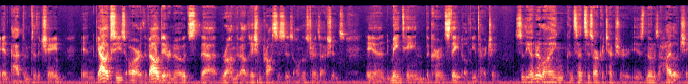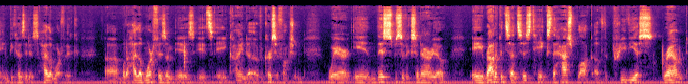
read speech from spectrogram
and add them to the chain. And galaxies are the validator nodes that run the validation processes on those transactions and maintain the current state of the entire chain. So the underlying consensus architecture is known as a Hylochain because it is hylomorphic. Um, what a hylomorphism is, it's a kind of recursive function where in this specific scenario, a round of consensus takes the hash block of the previous round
